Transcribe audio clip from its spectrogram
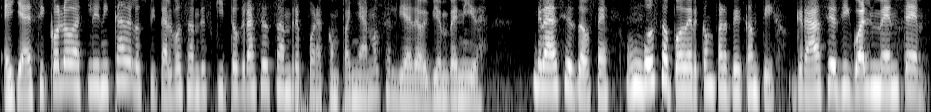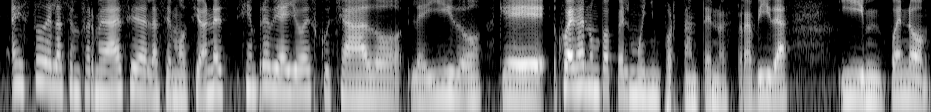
Ella es psicóloga clínica del Hospital Bozán de Esquito. Gracias, Andre, por acompañarnos el día de hoy. Bienvenida. Gracias, Dofe. Un gusto poder compartir contigo. Gracias, igualmente. Esto de las enfermedades y de las emociones, siempre había yo escuchado, leído, que juegan un papel muy importante en nuestra vida. Y bueno,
